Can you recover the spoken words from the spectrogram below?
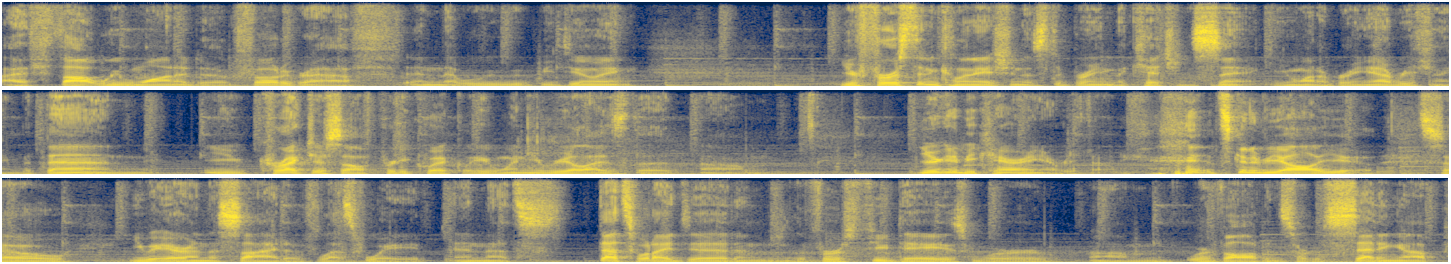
I thought we wanted to photograph and that we would be doing, your first inclination is to bring the kitchen sink. You want to bring everything, but then you correct yourself pretty quickly when you realize that um, you're going to be carrying everything. it's going to be all you. So you err on the side of less weight, and that's that's what I did. And the first few days were um, were involved in sort of setting up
